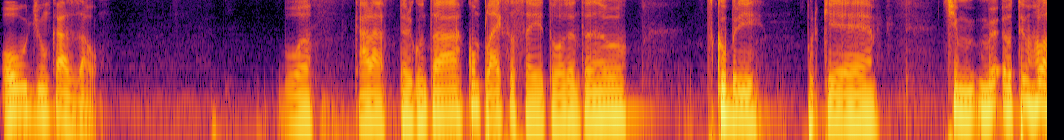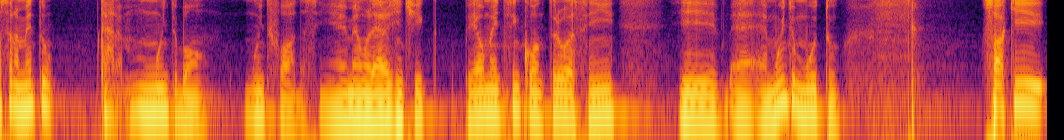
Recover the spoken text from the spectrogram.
ou de um casal. Boa. Cara, pergunta complexa essa aí. Tô tentando descobrir. Porque eu tenho um relacionamento, cara, muito bom. Muito foda, assim. Eu e minha mulher, a gente realmente se encontrou, assim. E é, é muito mútuo. Só que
